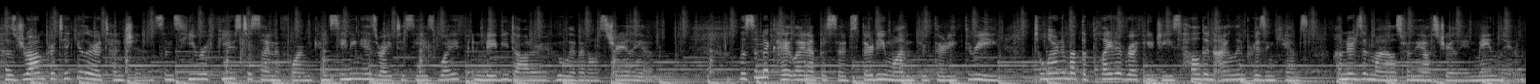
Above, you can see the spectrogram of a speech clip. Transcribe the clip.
has drawn particular attention since he refused to sign a form conceding his right to see his wife and baby daughter who live in Australia. Listen to Kiteline episodes 31 through 33 to learn about the plight of refugees held in island prison camps hundreds of miles from the Australian mainland.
